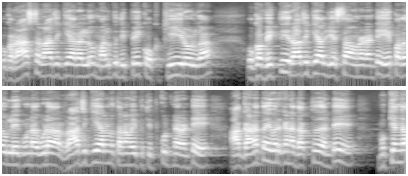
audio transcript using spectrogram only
ఒక రాష్ట్ర రాజకీయాలలో మలుపు తిప్పే ఒక కీ రోల్గా ఒక వ్యక్తి రాజకీయాలు చేస్తూ ఉన్నాడంటే ఏ పదవులు లేకుండా కూడా రాజకీయాలను తన వైపు తిప్పుకుంటున్నారంటే ఆ ఘనత ఎవరికైనా దక్కుతుందంటే ముఖ్యంగా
